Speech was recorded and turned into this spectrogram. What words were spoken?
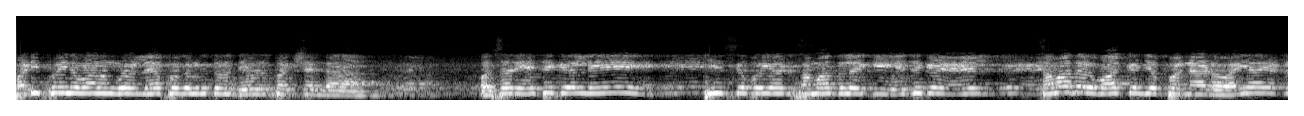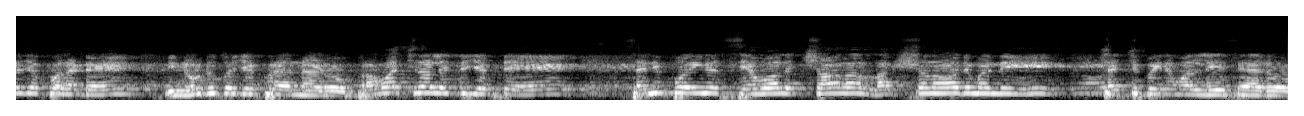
పడిపోయిన వాళ్ళం కూడా లేపగలుగుతాడు దేవుని పక్షంగా. ఒకసారి ఎజుకెళ్ళి తీసుకుపోయాడు సమాధులకి ఎజుకేల్ సమాధులకు వాక్యం చెప్పన్నాడు. అయ్యా ఎట్లా చెప్పాలంటే నీ నోటుతో చెప్పారు అన్నాడు. ప్రవచనాలు ఎత్తి చెప్తే చనిపోయిన శవాలు చాలా లక్షలాది మంది చచ్చిపోయిన వాళ్ళు లేశారు.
